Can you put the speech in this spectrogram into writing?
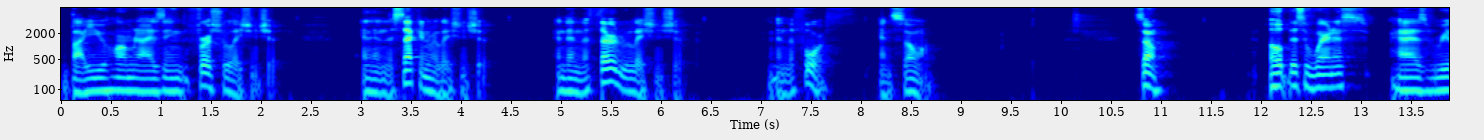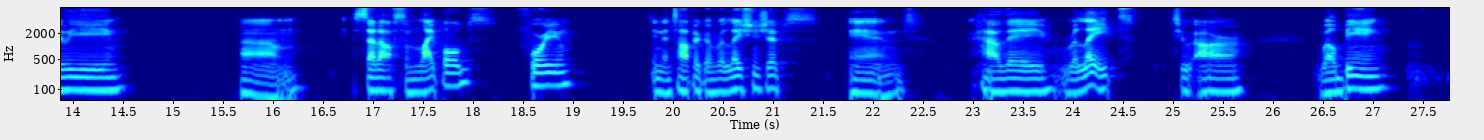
by you harmonizing the first relationship and then the second relationship and then the third relationship and then the fourth and so on. So I hope this awareness has really um, set off some light bulbs for you in the topic of relationships and how they relate to our well being,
